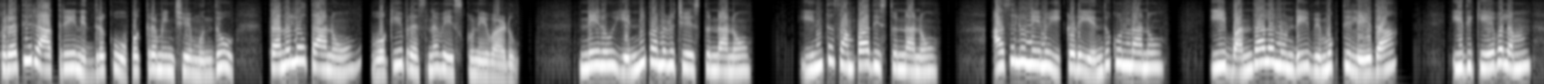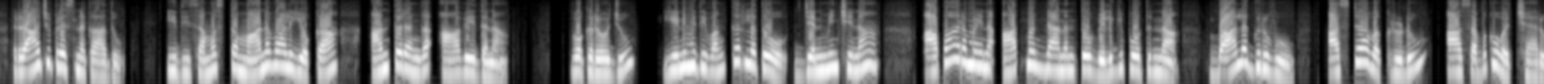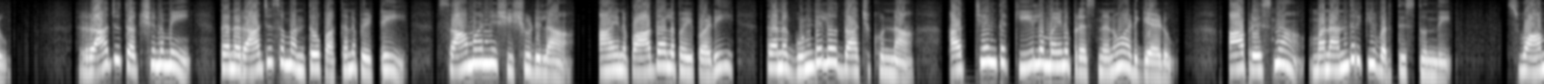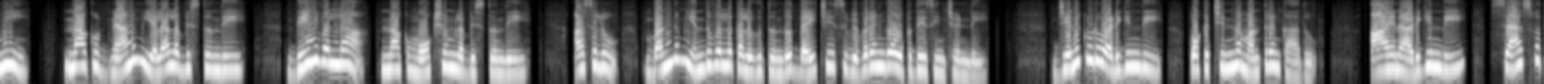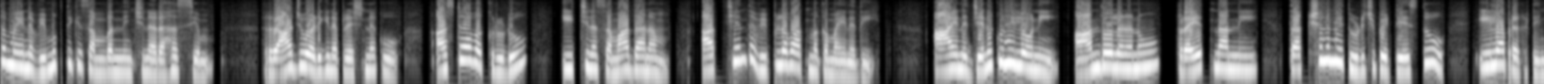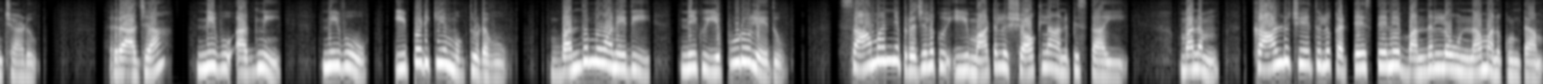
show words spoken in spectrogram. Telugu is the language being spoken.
ప్రతి రాత్రి నిద్రకు ఉపక్రమించే ముందు తనలో తాను ఒకే ప్రశ్న వేసుకునేవాడు. నేను ఎన్ని పనులు చేస్తున్నాను? ఇంత సంపాదిస్తున్నాను? అసలు నేను ఇక్కడ ఎందుకున్నాను? ఈ బంధాల నుండి విముక్తి లేదా? ఇది కేవలం రాజు ప్రశ్న కాదు. ఇది సమస్త మానవాళి యొక్క అంతరంగ ఆవేదన. ఒకరోజు ఎనిమిది వంకర్లతో జన్మించిన అపారమైన ఆత్మజ్ఞానంతో వెలిగిపోతున్న బాలగురువు అష్టావక్రుడు ఆ సభకు వచ్చారు. రాజు తక్షణమే తన రాజసమంతో పక్కన పెట్టి సామాన్య శిష్యుడిలా ఆయన పాదాలపై పడి తన గుండెలో దాచుకున్న అత్యంత కీలమైన ప్రశ్నను అడిగాడు. ఆ ప్రశ్న మనందరికీ వర్తిస్తుంది. స్వామీ నాకు జ్ఞానం ఎలా లభిస్తుంది? దీనివల్ల నాకు మోక్షం లభిస్తుంది. అసలు బంధం ఎందువల్ల కలుగుతుందో దయచేసి వివరంగా ఉపదేశించండి. జనకుడు అడిగింది ఒక చిన్న మంత్రం కాదు. ఆయన అడిగింది శాశ్వతమైన విముక్తికి సంబంధించిన రహస్యం. రాజు అడిగిన ప్రశ్నకు అష్టావక్రుడు ఇచ్చిన సమాధానం అత్యంత విప్లవాత్మకమైనది. ఆయన జనకునిలోని ఆందోళనను ప్రయత్నాన్ని తక్షణమే తుడిచిపెట్టేస్తూ ఇలా ప్రకటించాడు. రాజా నీవు అగ్ని నీవు ఇప్పటికే ముక్తుడవు బంధము అనేది నీకు ఎప్పుడూ లేదు. సామాన్య ప్రజలకు ఈ మాటలు షాక్లా అనిపిస్తాయి. మనం కాళ్ళు చేతులు కట్టేస్తేనే బంధంలో ఉన్నామనుకుంటాం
